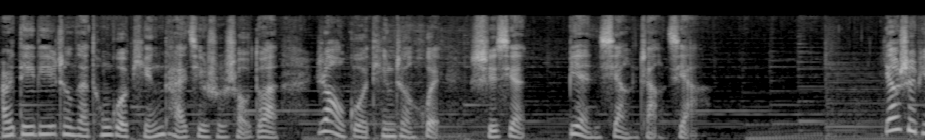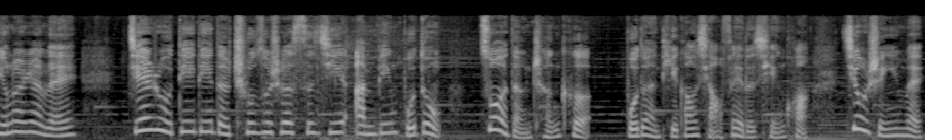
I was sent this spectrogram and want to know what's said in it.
而滴滴正在通过平台技术手段绕过听证会，实现变相涨价。央视评论认为，接入滴滴的出租车司机按兵不动，坐等乘客不断提高小费的情况，就是因为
